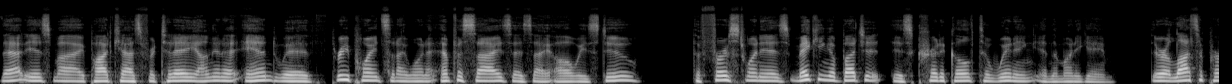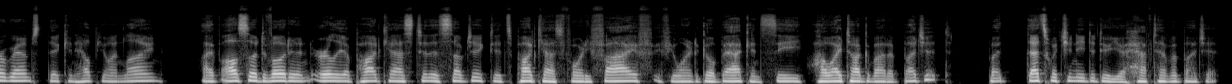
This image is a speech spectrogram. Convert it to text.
That is my podcast for today. I'm going to end with three points that I want to emphasize as I always do. The first one is making a budget is critical to winning in the money game. There are lots of programs that can help you online. I've also devoted an earlier podcast to this subject. It's podcast 45 if you wanted to go back and see how I talk about a budget. but that's what you need to do. You have to have a budget.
